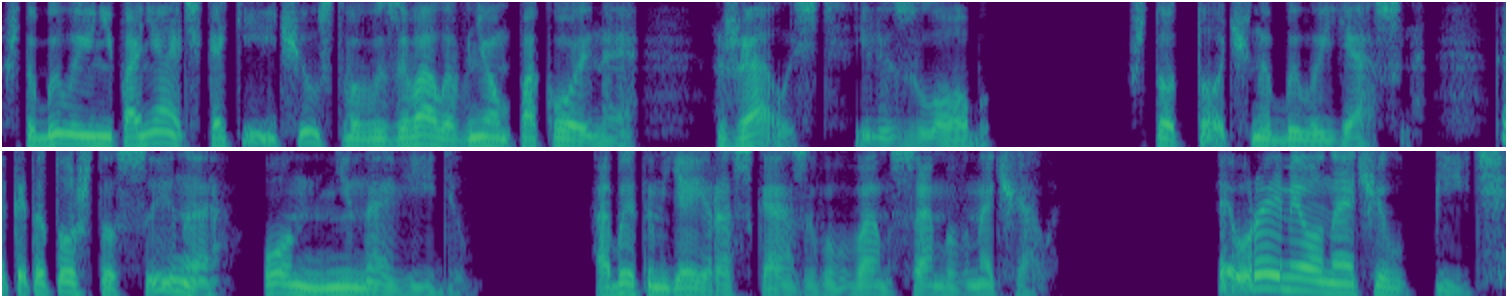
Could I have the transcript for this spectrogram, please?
что было и не понять, какие чувства вызывало в нем покойное — жалость или злобу. Что точно было ясно, так это то, что сына он ненавидел. Об этом я и рассказывал вам с самого начала. Эуремио начал пить,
